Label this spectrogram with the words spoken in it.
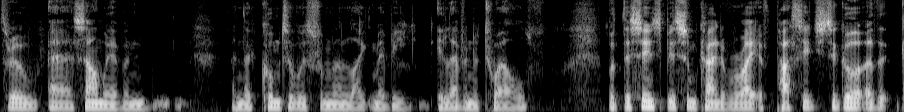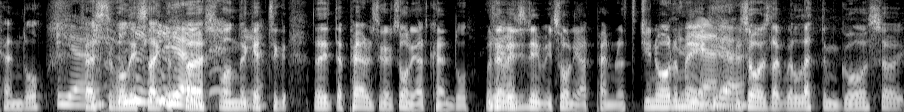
through uh, Soundwave and and they come to us from uh, like maybe eleven or twelve. But there seems to be some kind of rite of passage to go to the Kendal Yeah. festival. It's like the Yeah. first one they Yeah. get to. Go, the, the parents go, "It's only at Kendal." But Yeah. it's, it's only at Penrith. Do you know what I mean? Yeah. Yeah. It's always like we'll let them go. So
